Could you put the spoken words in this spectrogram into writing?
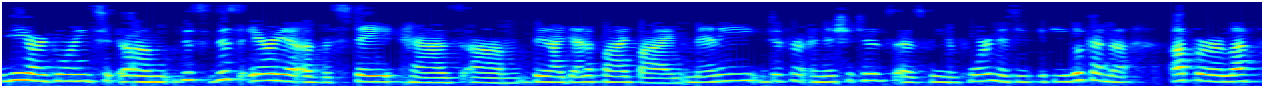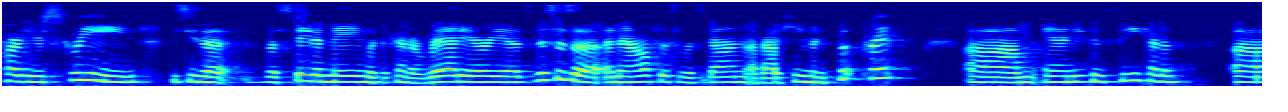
we are going to, um, this, this area of the state has um, been identified by many different initiatives as being important. As you, if you look on the upper left part of your screen, you see the, the state of Maine with the kind of red areas. This is an analysis that was done about human footprint, um, and you can see kind of uh,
